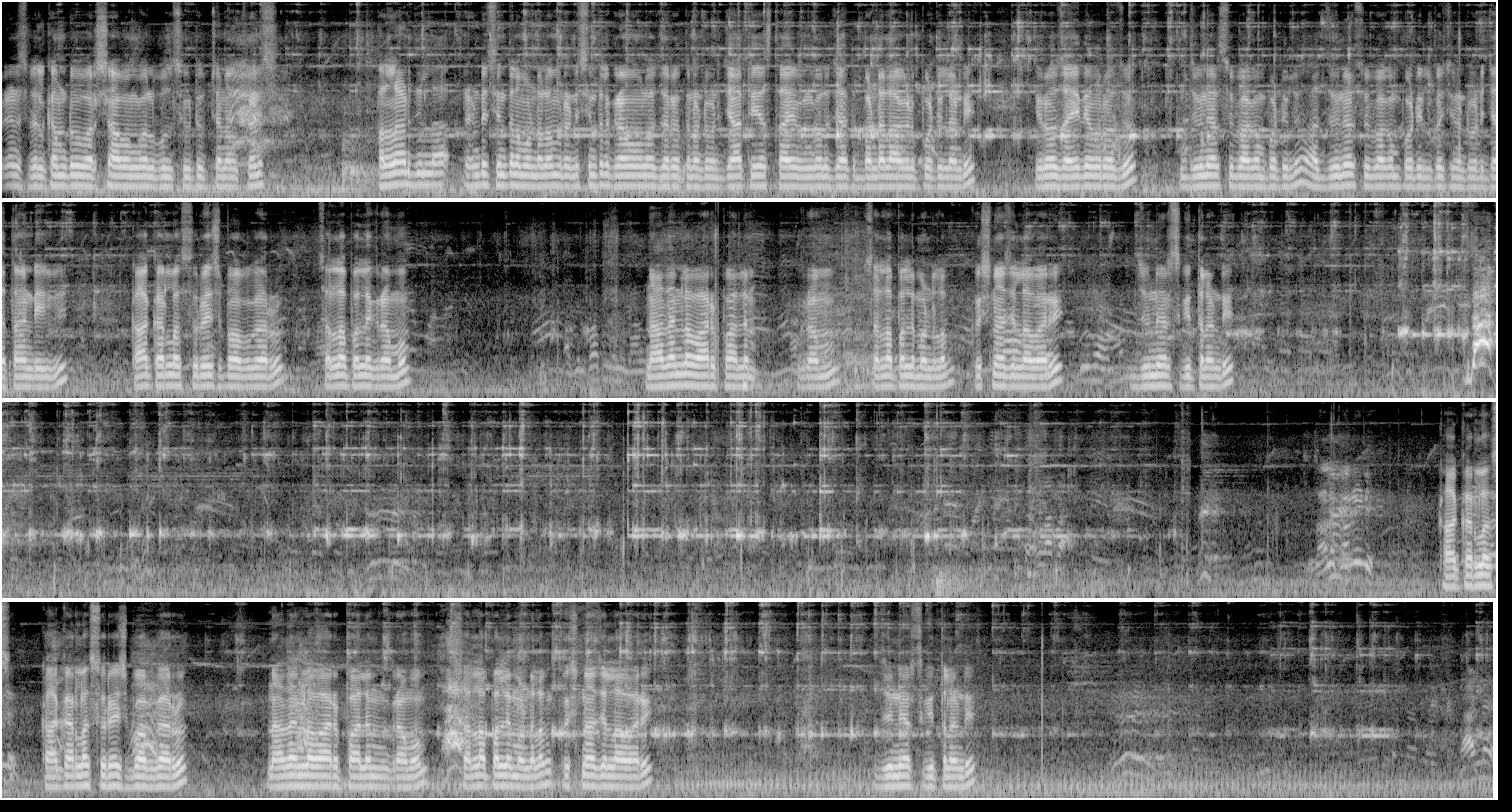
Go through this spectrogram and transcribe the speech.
Friends welcome to Varsha Ongole bulls YouTube channel friends Palnadu జిల్లా రెండు చింతల మండలం రెండు చింతల గ్రామంలో జరుగుతున్నటువంటి జాతీయ స్థాయి ఒంగోలు జాతి బండలాగడి పోటీలు అండి. ఈరోజు ఐదవ రోజు జూనియర్స్ విభాగం పోటీలు. ఆ జూనియర్స్ విభాగం పోటీలకు వచ్చినటువంటి జత అండి ఇవి. కాకర్ల సురేష్ బాబు గారు చల్లపల్లె గ్రామం నాదండ్ల వారిపాలెం గ్రామం చల్లపల్లి మండలం కృష్ణా జిల్లా వారి జూనియర్స్ గీతలండి కాకర్ల కాకర్ల సురేష్ బాబు గారు నాదండ్లవారిపాలెం గ్రామం చల్లపల్లి మండలం కృష్ణా జిల్లా వారి జూనియర్స్ గీతలండి. காலைல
